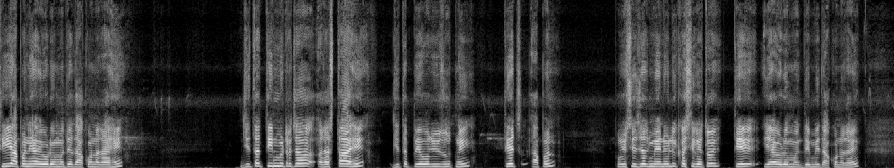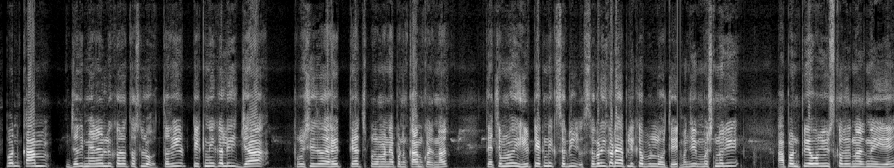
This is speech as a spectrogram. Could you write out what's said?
ती आपण या व्हिडिओमध्ये दाखवणार आहे. जिथं तीन मीटरचा रस्ता आहे जिथं पेवर यूज होत नाही तेच आपण प्रोसिजर मॅन्युअली कशी करतो ते या व्हिडिओमध्ये मी दाखवणार आहे. पण काम जरी मॅन्युअली करत असलो तरी टेक्निकली ज्या प्रोसिजर आहेत त्याचप्रमाणे आपण काम करणार. त्याच्यामुळे ही टेक्निक सगळी सगळीकडे ॲप्लिकेबल होते. म्हणजे मशिनरी आपण पेवर यूज करणार नाही आहे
